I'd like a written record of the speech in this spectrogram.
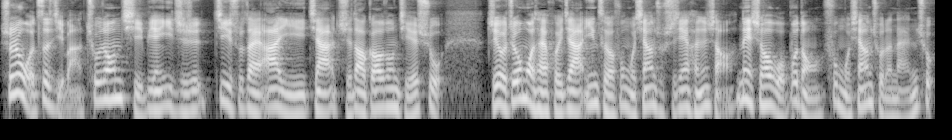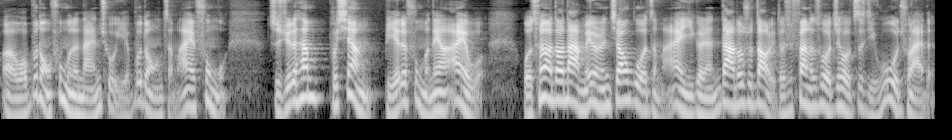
说说我自己吧，初中起便一直寄宿在阿姨家，直到高中结束，只有周末才回家，因此和父母相处时间很少。那时候我不懂父母相处的难处，呃，我不懂父母的难处，也不懂怎么爱父母，只觉得他们不像别的父母那样爱我。我从小到大没有人教过我怎么爱一个人，大多数道理都是犯了错之后自己悟出来的。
